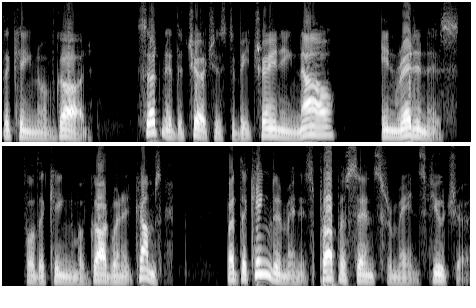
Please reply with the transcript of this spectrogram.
the kingdom of God. Certainly, the church is to be training now in readiness for the kingdom of God when it comes, but the kingdom in its proper sense remains future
